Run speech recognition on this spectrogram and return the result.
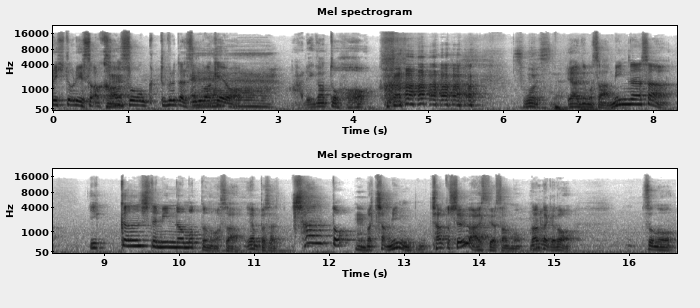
人一人さ感想を送ってくれたりするわけよ、ありがとう。すごいですね。いやでもさみんなさ一貫してみんな思ったのはさやっぱさちゃんと、うん。まあ、ちゃみんちゃんとしてるよアイス屋さんも、なんだけどその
